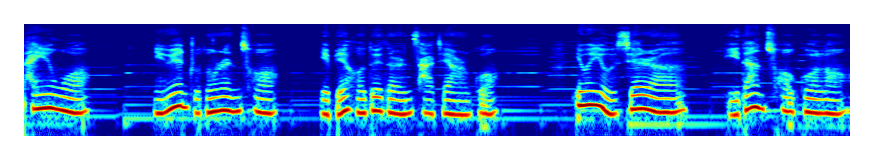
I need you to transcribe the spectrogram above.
答应我，宁愿主动认错，也别和对的人擦肩而过，因为有些人一旦错过了，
